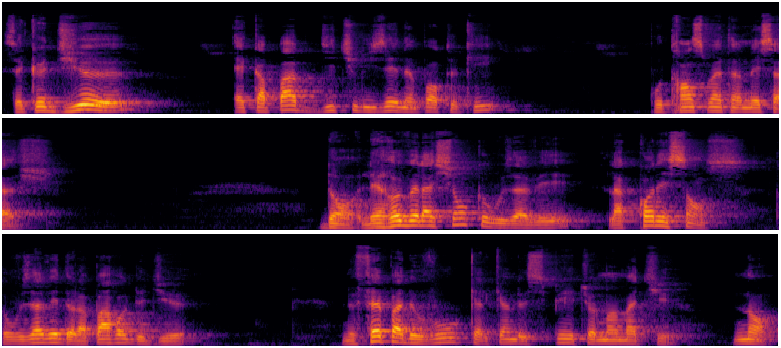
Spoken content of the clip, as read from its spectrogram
C'est que Dieu est capable d'utiliser n'importe qui pour transmettre un message. Donc, les révélations que vous avez, la connaissance que vous avez de la parole de Dieu, ne fait pas de vous quelqu'un de spirituellement mature. Non.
